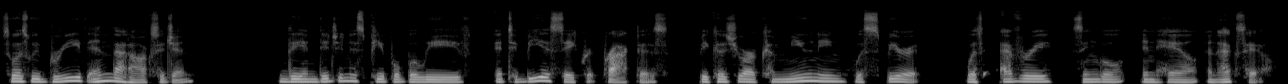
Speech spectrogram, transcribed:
So as we breathe in that oxygen, the indigenous people believe it to be a sacred practice because you are communing with spirit with every single inhale and exhale.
